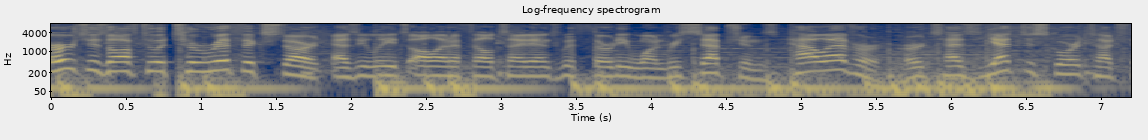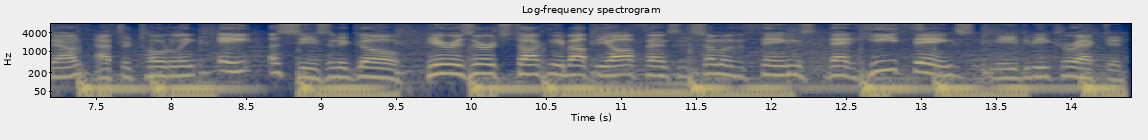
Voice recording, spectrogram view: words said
Ertz is off to a terrific start as he leads all NFL tight ends with 31 receptions. However, Ertz has yet to score a touchdown after totaling eight a season ago. Here is Ertz talking about the offense and some of the things that he thinks need to be corrected.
